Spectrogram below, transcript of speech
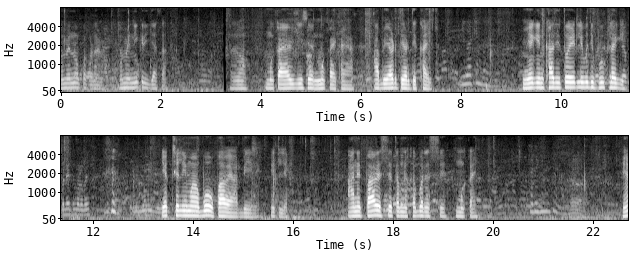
અમે ન પકડાણા. અમે નીકળી ગયા હતા જો, મકાઈ આવી ગઈ છે મકાઈ ખાયા. આ બે અડધી અડધી ખાઈશ મેગીને ખાધી તો એટલી બધી ભૂખ લાગી. એકચ્યુઅલીમાં બહુ ભાવે આ બે એટલે. આને ભાવે છે તમને ખબર જ છે મકાઈ. હે?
